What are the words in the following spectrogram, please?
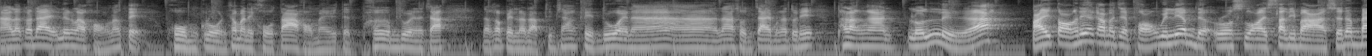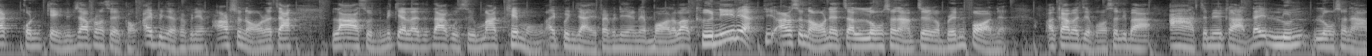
นะแล้วก็ได้เรื่องราวของนักเตะโฮมโกลนเข้ามาในโคต้าของแมนยูเต็ดเพิ่มด้วยนะจ๊ะแล้วก็เป็นระดับทีมชาติอังกฤษด้วยนะน่าสนใจเหมือนกันตัวนี้พลังงานล้นเหลือ ไปต่อกันที่อาการบาดเจ็บของวิลเลียมเดอะโรสลอยซาลิบาเซนเตอร์แบ็กคนเก่งทีมชาติฝรั่งเศสของไอ้ปืนใหญ่ไฟพเนียงอาร์เซนอลนะจ๊ะ ล่าสุดมิเกลลาเตต้ากุนซือมาดเข้มของไอ้ปืนใหญ่ไฟพเนียงเนี่ยบอกแล้วว่าคืนนี้เนี่ยที่อาร์เซนอลเนี่ยจะลงสนามเจอกับเบรนท์ฟอร์ดเนี่ยอาการบาดเจ็บของซาลิบาอาจจะมีโอกาสได้ลุ้นลงสนาม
